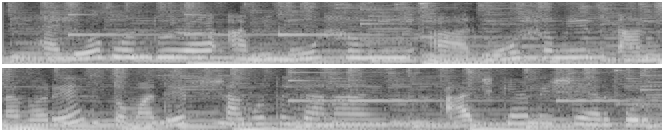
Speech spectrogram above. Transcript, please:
হ্যালো বন্ধুরা, আমি মৌসুমি আর মৌসুমির রান্নাঘরে তোমাদের স্বাগত জানাই। আজকে আমি শেয়ার করব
